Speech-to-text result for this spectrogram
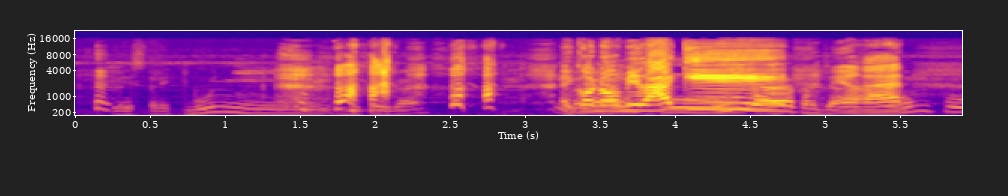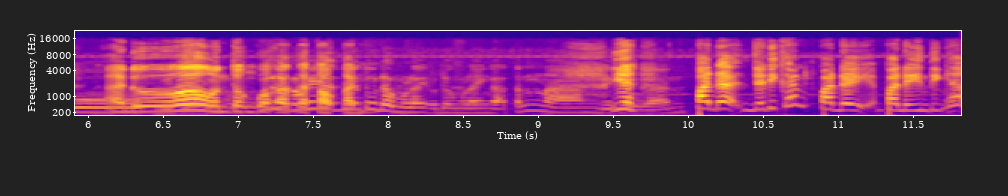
listrik bunyi gitu kan. Udah Ekonomi numpuk, lagi, iya, kerjaan ya kan? numpuk, Aduh, gitu kan. untung Gua udah kagak token. dia tuh udah mulai udah mulai nggak tenang gitu Iya. kan. pada jadi kan pada pada intinya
